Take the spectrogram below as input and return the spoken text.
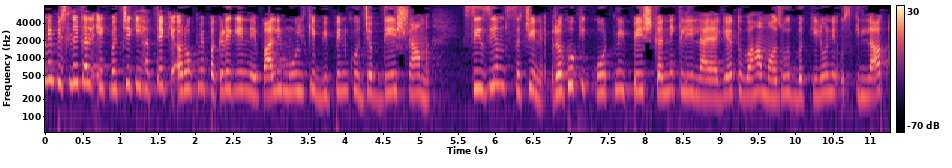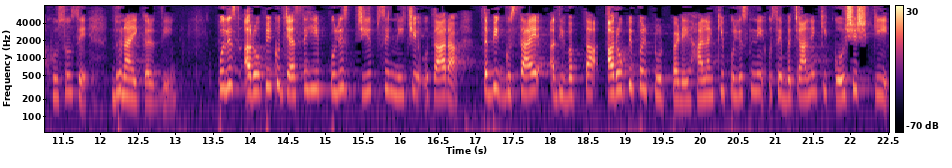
में पिछले कल एक बच्चे की हत्या के आरोप में पकड़े गए नेपाली मूल के बिपिन को जब देर शाम सीजीएम सचिन रघु की कोर्ट में पेश करने के लिए लाया गया तो वहाँ मौजूद वकीलों ने उसकी लात घूसों से धुनाई कर दी। पुलिस आरोपी को जैसे ही पुलिस जीप से नीचे उतारा, तभी गुस्साए अधिवक्ता आरोपी पर टूट पड़े। हालाँकि पुलिस ने उसे बचाने की कोशिश की,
